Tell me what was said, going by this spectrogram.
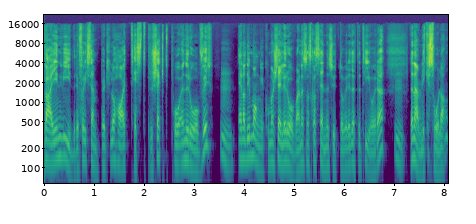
veien videre for eksempel til å ha et testprosjekt på en rover, Mm. en av de mange kommersielle roverne som skal sendes utover i dette tiåret, Mm. den er vel ikke så lang?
